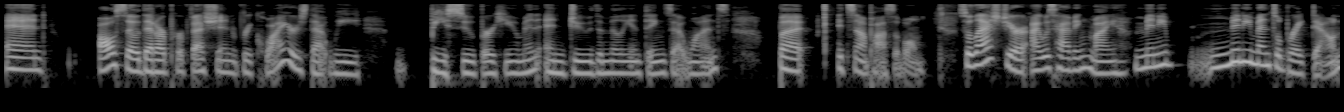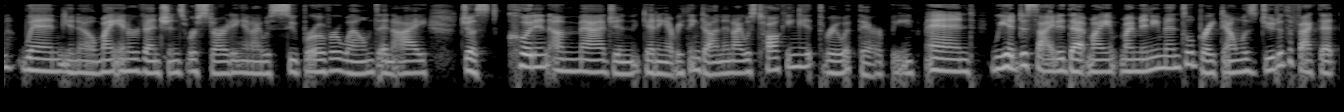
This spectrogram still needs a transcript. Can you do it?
and also that our profession requires that we be superhuman and do the million things at once. But it's not possible. So last year I was having my mini, mini mental breakdown when, you know, my interventions were starting and I was super overwhelmed and I just couldn't imagine getting everything done. And I was talking it through at therapy and we had decided that my, my mini mental breakdown was due to the fact that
